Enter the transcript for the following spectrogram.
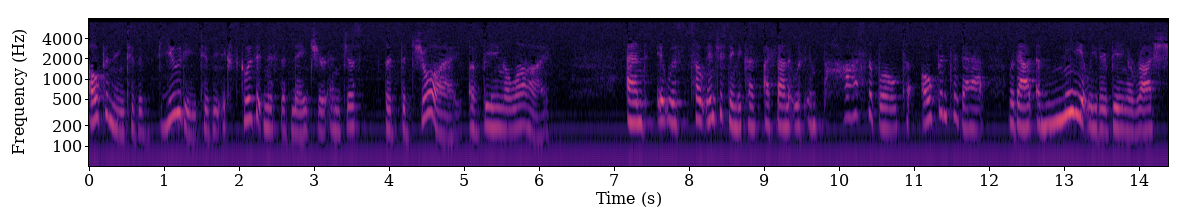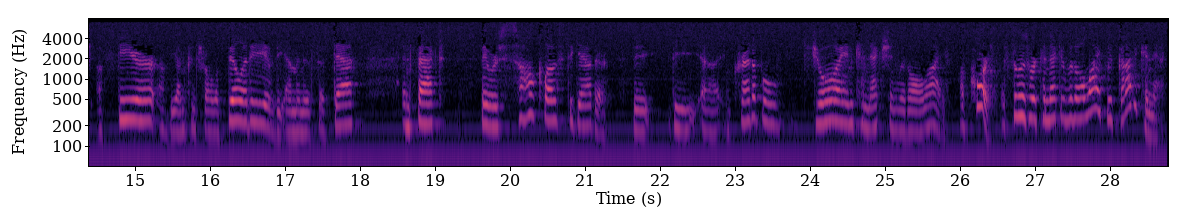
opening to the beauty, to the exquisiteness of nature, and just the, the joy of being alive. And it was so interesting because I found it was impossible to open to that without immediately there being a rush of fear, of the uncontrollability, of the imminence of death. In fact, they were so close together. The, the uh, incredible joy and connection with all life. Of course, as soon as we're connected with all life, we've got to connect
